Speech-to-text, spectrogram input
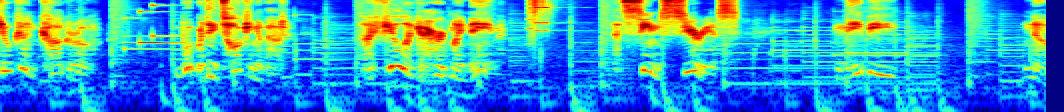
Kyoka and Kagero. What were they talking about? I feel like I heard my name. That seems serious. Maybe... No.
